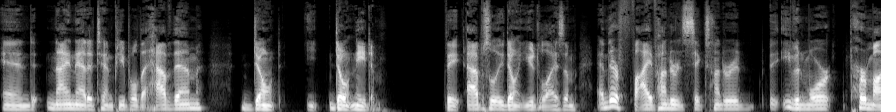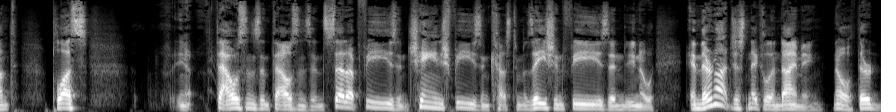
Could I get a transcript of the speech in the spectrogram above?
And nine out of 10 people that have them don't, don't need them. They absolutely don't utilize them. And they're 500, 600, even more per month, plus, you know, thousands and thousands in setup fees and change fees and customization fees. And, you know, and they're not just nickel and diming. No, they're,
